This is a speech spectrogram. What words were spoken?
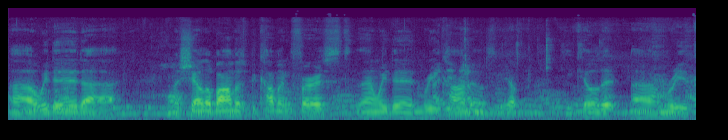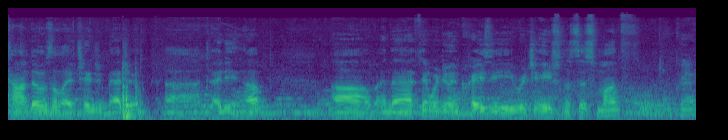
Uh, we did uh, Michelle Obama's Becoming first. Then we did Marie Kondo's. Yep, he killed it. Uh, Marie Kondo's A Life Changing Magic, uh, Tidying Up. Um, and then I think we're doing Crazy Rich Asians this month Okay.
